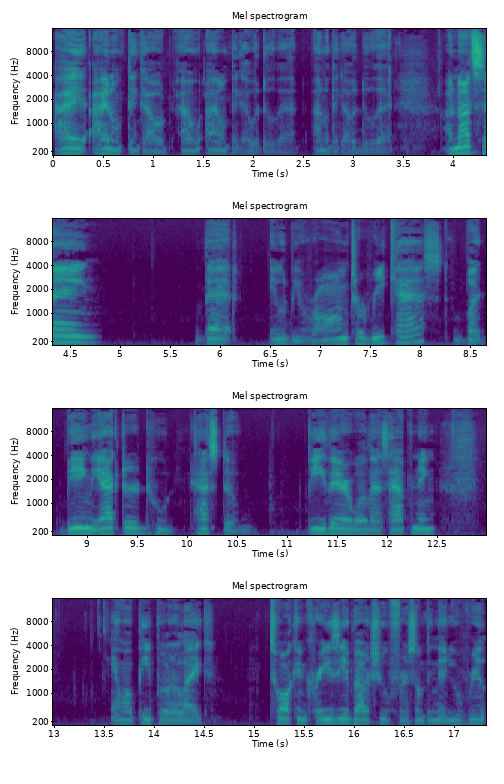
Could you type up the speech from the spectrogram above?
I I don't think I would. I, I don't think I would do that. I don't think I would do that. I'm not saying that it would be wrong to recast, but being the actor who has to be there while that's happening and while people are like talking crazy about you for something that you really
